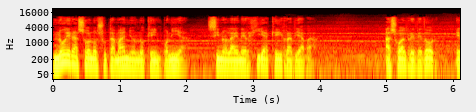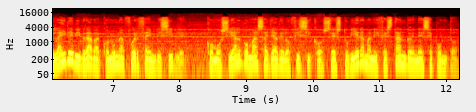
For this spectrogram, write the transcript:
No era solo su tamaño lo que imponía, sino la energía que irradiaba. A su alrededor, el aire vibraba con una fuerza invisible, como si algo más allá de lo físico se estuviera manifestando en ese punto.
